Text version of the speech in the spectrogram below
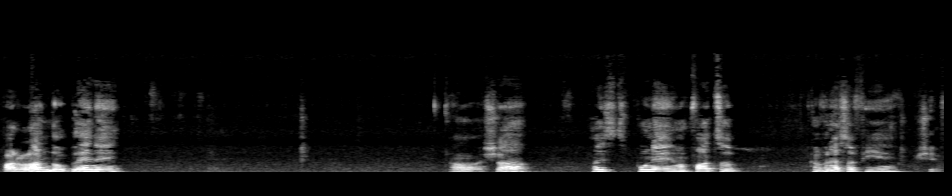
parlando bene, așa, îi spune în față că vrea să fie șef.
